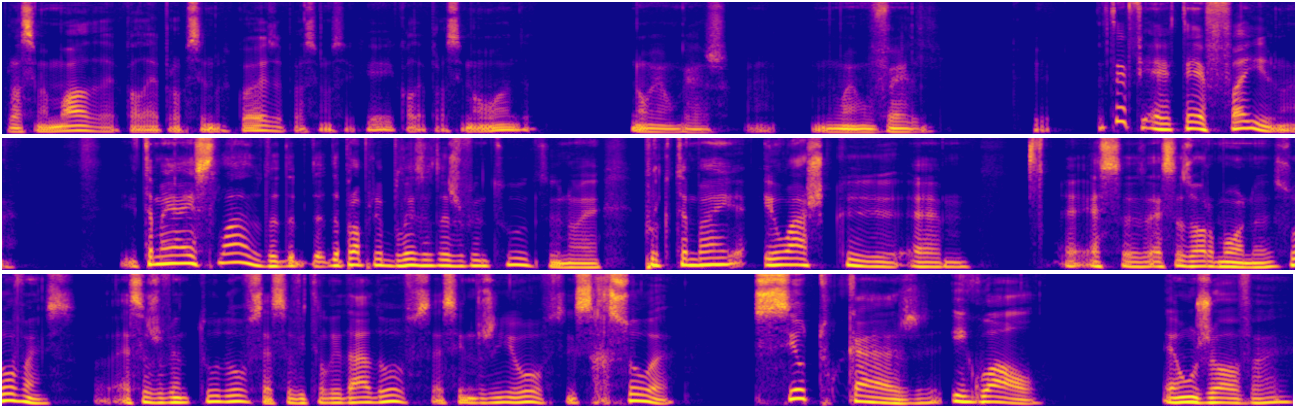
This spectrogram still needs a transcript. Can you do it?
próxima moda, qual é a próxima coisa, a próxima não sei o quê, qual é a próxima onda. Não é um gajo, não é um velho. Até, é, até é feio, não é? E também há esse lado da, da, da, própria beleza da juventude, não é? Porque também eu acho que um, essas, essas hormonas ouvem-se, essa juventude ouve-se, essa vitalidade ouve-se, essa energia ouve-se, isso ressoa. Se eu tocar igual a um jovem,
